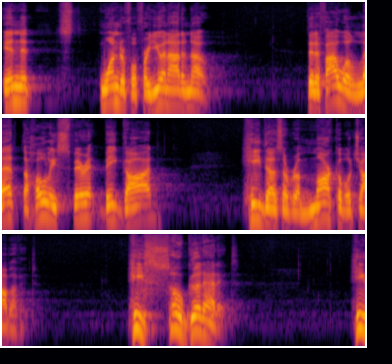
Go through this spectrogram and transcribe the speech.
Isn't it wonderful for you and I to know that if I will let the Holy Spirit be God, He does a remarkable job of it. He's so good at it. He,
